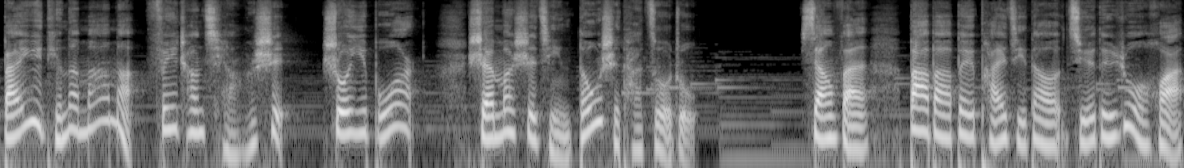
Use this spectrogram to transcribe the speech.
白玉婷的妈妈非常强势，说一不二，什么事情都是她做主。相反，爸爸被排挤到绝对弱化，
